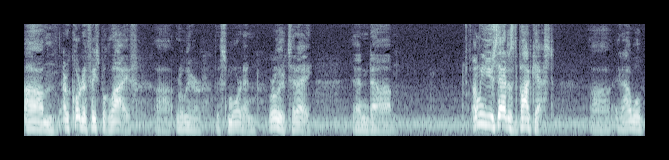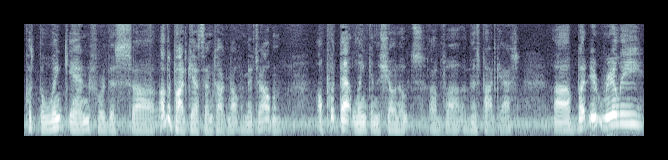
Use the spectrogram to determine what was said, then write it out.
Um, I recorded a Facebook Live uh, earlier this morning, earlier today, and um, I'm going to use that as the podcast. Uh, and I will put the link in for this uh, other podcast that I'm talking about from Mitch Albom. I'll put that link in the show notes of, uh, of this podcast. Uh, but it really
